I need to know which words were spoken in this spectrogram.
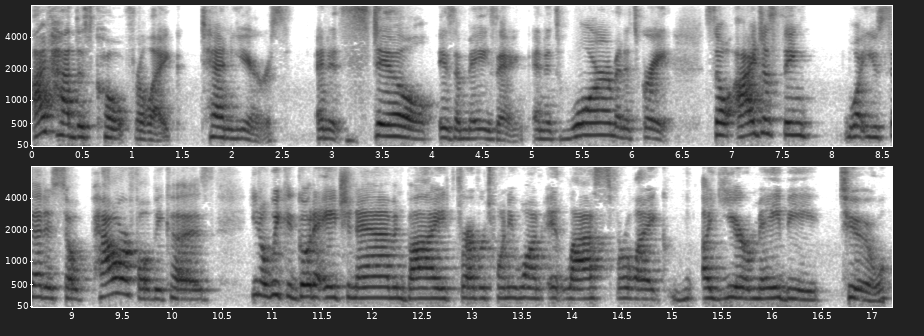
I've had this coat for like ten years, and it still is amazing, and it's warm and it's great. So I just think what you said is so powerful because you know we could go to H&M and buy Forever 21 it lasts for like a year maybe two.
